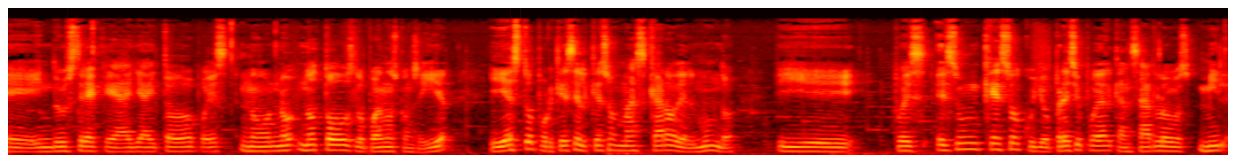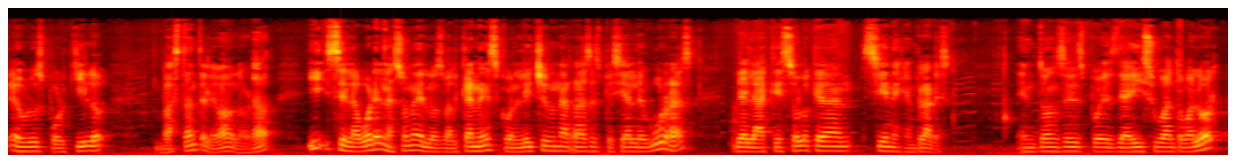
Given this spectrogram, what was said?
eh, industria que haya y todo, pues no, no, no todos lo podemos conseguir. Y esto porque es el queso más caro del mundo. Y pues es un queso cuyo precio puede alcanzar los mil euros por kilo bastante elevado la verdad, y se elabora en la zona de los Balcanes con leche de una raza especial de burras, de la que solo quedan 100 ejemplares. Entonces, pues de ahí su alto valor.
